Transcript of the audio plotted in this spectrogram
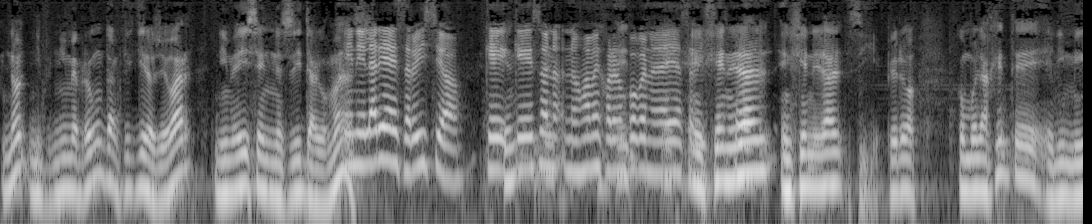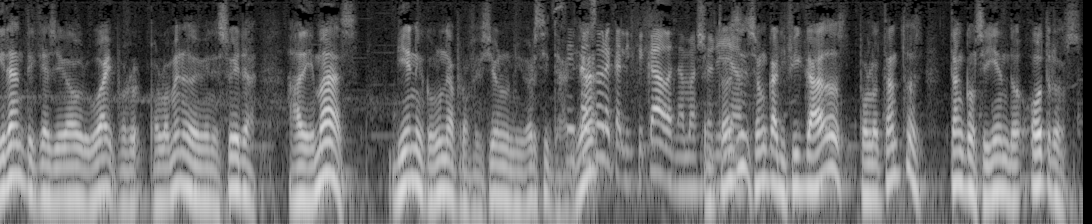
no ni, ni me preguntan qué quiero llevar, ni me dicen necesita algo más. En el área de servicio, que, eso nos va a mejorar un poco en el área de servicio. En general, en general sí, pero como la gente, el inmigrante que ha llegado a Uruguay, por, por lo menos de Venezuela, además viene con una profesión universitaria. Sí, están sobrecalificados la mayoría. Entonces son calificados, por lo tanto están consiguiendo otros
